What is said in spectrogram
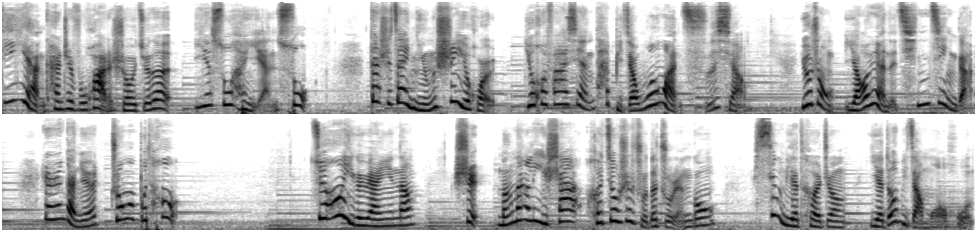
第一眼看这幅画的时候，觉得耶稣很严肃，但是再凝视一会儿，又会发现他比较温婉慈祥，有种遥远的亲近感，让人感觉捉摸不透。最后一个原因呢，是蒙娜丽莎和救世主的主人公性别特征也都比较模糊。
